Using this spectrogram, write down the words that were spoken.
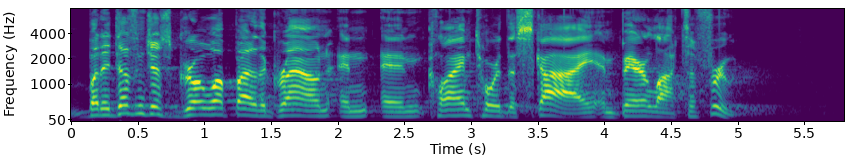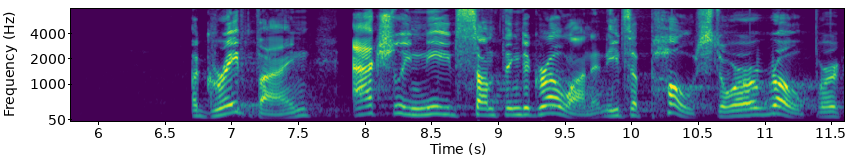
but it doesn't just grow up out of the ground and, and climb toward the sky and bear lots of fruit a grapevine actually needs something to grow on. It needs a post or a rope or,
